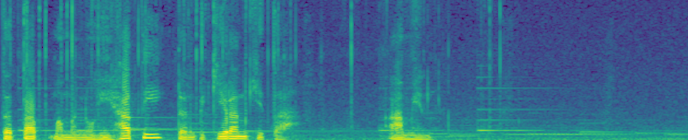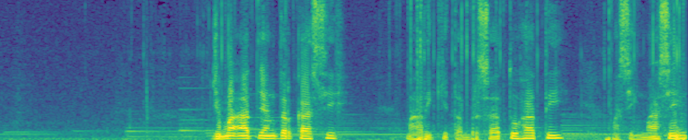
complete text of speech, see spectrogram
tetap memenuhi hati dan pikiran kita. Amin. Jemaat yang terkasih, mari kita bersatu hati masing-masing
